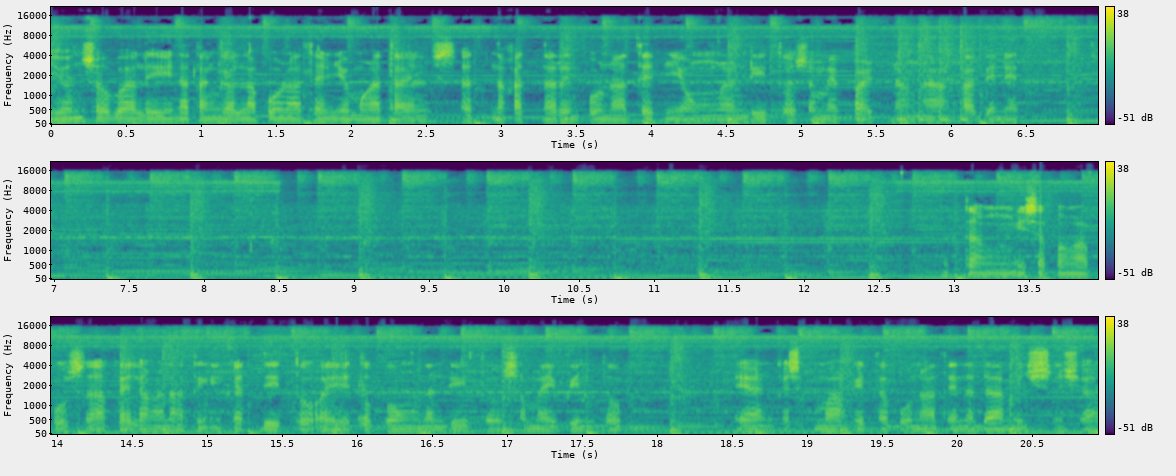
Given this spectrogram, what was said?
yun so bali natanggal na po natin yung mga tiles at nakat na rin po natin yung nandito sa may part ng ah, cabinet At ang isa pa nga po sa kailangan nating ikat dito ay ito pong nandito sa may pinto. Ayan kasi kung makita po natin na damage na siya.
